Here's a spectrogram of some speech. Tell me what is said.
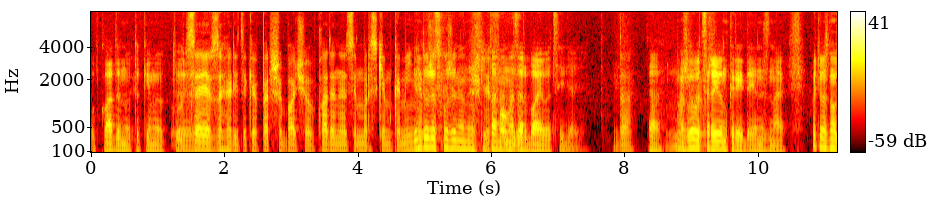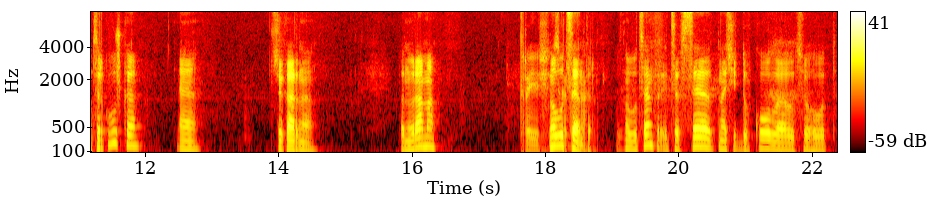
обкладено такими от. е, Це я взагалі таке вперше бачу, обкладене цим морським камінням. Він дуже схожий на Нурсултана шліфований. Назарбаєва, цей дядя. Да. Так, Можливо. можливо, це район Крейда, я не знаю. Потім знову церквушка, е, шикарна панорама. Троєщинська Знову така. центр. Знову центр, і це все, значить, довкола оцього от,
